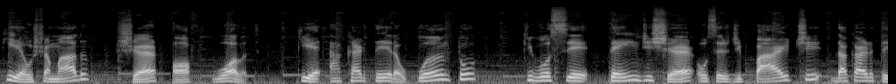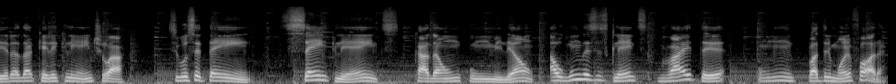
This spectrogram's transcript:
Que é o chamado Share of Wallet, que é a carteira, o quanto que você tem de share, ou seja, de parte da carteira daquele cliente lá. Se você tem 100 clientes, cada um com um milhão, algum desses clientes vai ter um patrimônio fora.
